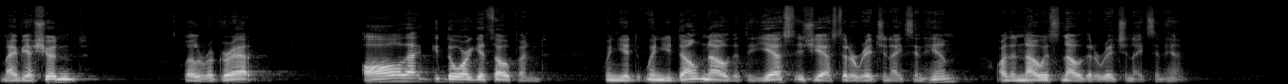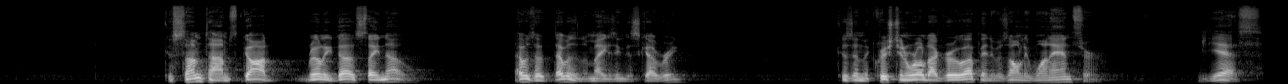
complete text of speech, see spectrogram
maybe I shouldn't, a little regret. All that door gets opened when you, when you don't know that the yes is yes that originates in Him or the no is no that originates in Him. Because sometimes God really does say no. That was, a, that was an amazing discovery. Because in the Christian world I grew up in, it was only one answer yes.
